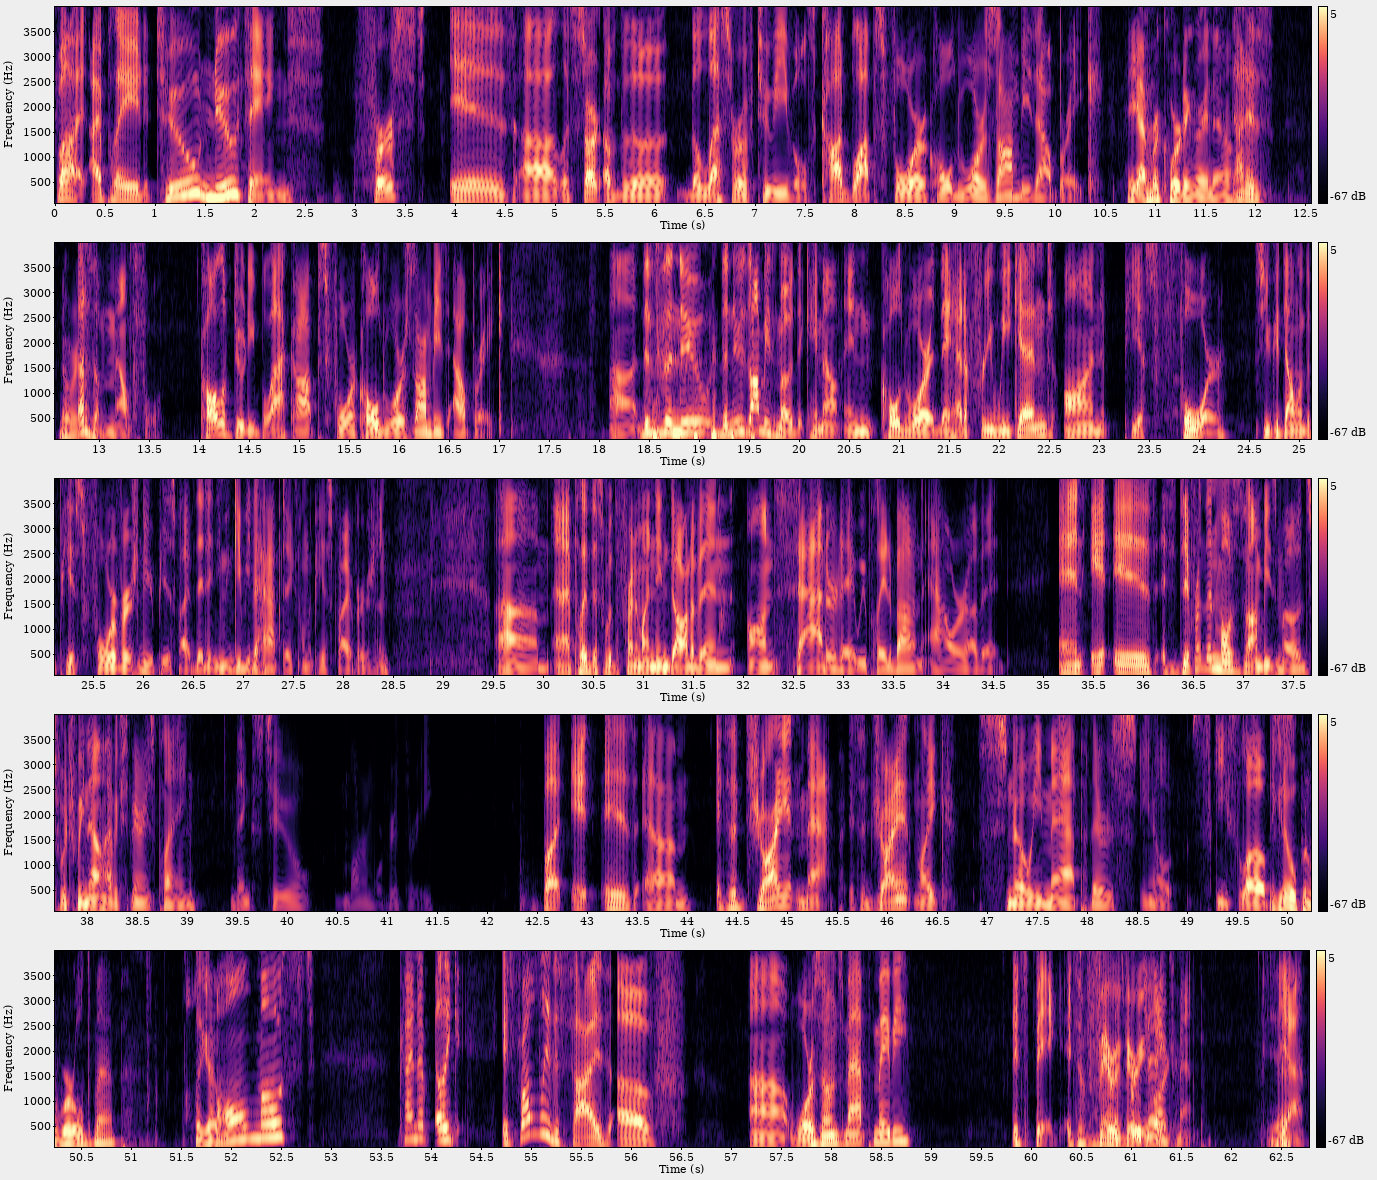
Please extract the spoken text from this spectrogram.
But I played two new things. First is uh, let's start of the the lesser of two evils: COD Blops Four Cold War Zombies Outbreak. Hey, I'm recording right now. That is No worries. that is a mouthful. Call of Duty Black Ops 4 Cold War Zombies Outbreak. Uh, this is the new the new zombies mode that came out in Cold War. They had a free weekend on PS4, So you could download the PS4 version to your PS5. They didn't even give you the haptics on the PS5 version. Um, and I played this with a friend of mine named Donovan on Saturday. We played about an hour of it. And it is it's different than most zombies modes, which we now have experience playing, thanks to Modern Warfare 3. But it is um it's a giant map. It's a giant like snowy map. There's, you know, ski slopes. Like an open world map? Like a almost kind of like it's probably the size of uh Warzone's map maybe. It's big. It's a very very big. large map. Yeah.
